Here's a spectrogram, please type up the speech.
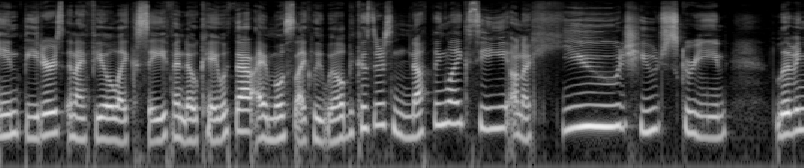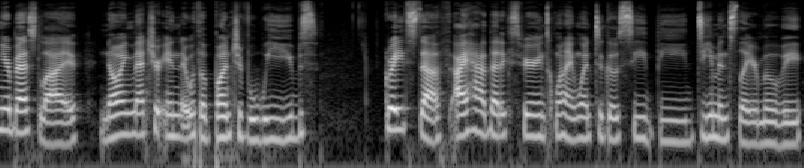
in theaters and I feel like safe and okay with that, I most likely will because there's nothing like seeing it on a huge, huge screen, living your best life, knowing that you're in there with a bunch of weebs. Great stuff. I had that experience when I went to go see the Demon Slayer movie.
